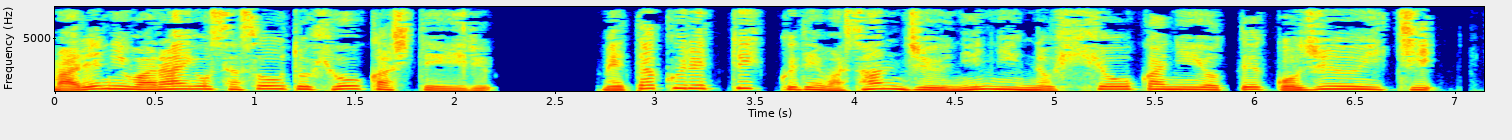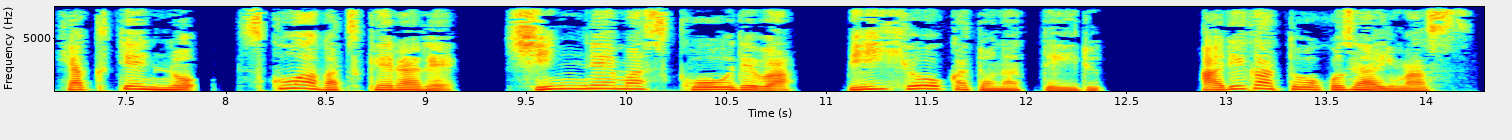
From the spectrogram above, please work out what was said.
稀に笑いを誘うと評価している。メタクレティックでは32人の批評家によって51、100点のスコアが付けられ、シンネマスコーでは B 評価となっている。ありがとうございます。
